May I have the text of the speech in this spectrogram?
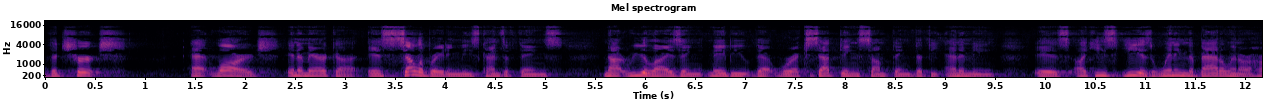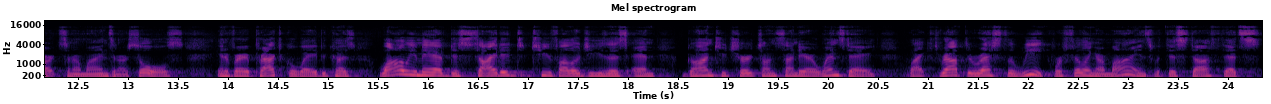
the church at large in America is celebrating these kinds of things, not realizing maybe that we're accepting something that the enemy is like he's he is winning the battle in our hearts and our minds and our souls in a very practical way because while we may have decided to follow Jesus and gone to church on Sunday or Wednesday, like throughout the rest of the week, we're filling our minds with this stuff that's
